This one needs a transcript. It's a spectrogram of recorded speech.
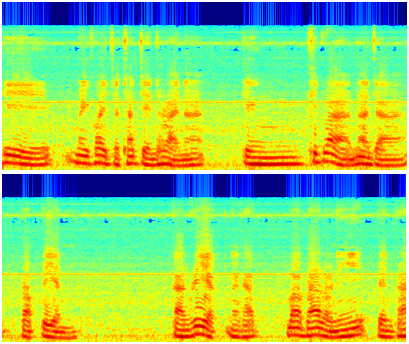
ที่ไม่ค่อยจะชัดเจนเท่าไหร่นะจึงคิดว่าน่าจะปรับเปลี่ยนการเรียกนะครับ ว่าพระเหล่านี้เป็นพระ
